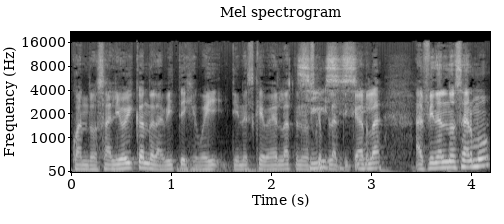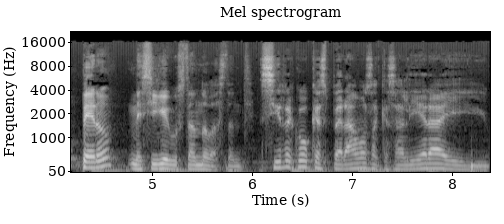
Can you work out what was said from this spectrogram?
cuando salió y cuando la vi, te dije, güey, tienes que verla, tenemos Sí, que platicarla. sí. Al final no se armó, pero me sigue gustando bastante. Sí recuerdo que esperamos a que saliera y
